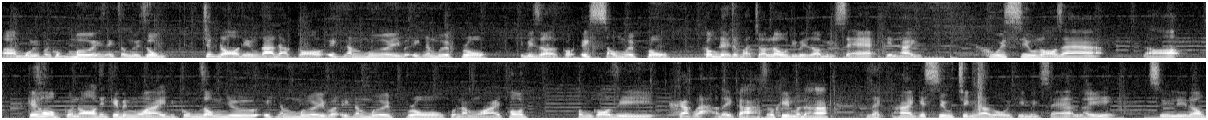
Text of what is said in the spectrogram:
à, một cái phân khúc mới dành cho người dùng. Trước đó thì chúng ta đã có X50 và X50 Pro. Thì bây giờ có X60 Pro. Không để cho các bạn chờ lâu thì bây giờ mình sẽ tiến hành khui siêu nó ra. Đó. Cái hộp của nó thiết kế bên ngoài thì cũng giống như X50 và X50 Pro của năm ngoái thôi. Không có gì khác lạ ở đây cả Sau khi mà đã rạch hai cái siêu chính ra rồi thì mình sẽ lấy silicon.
